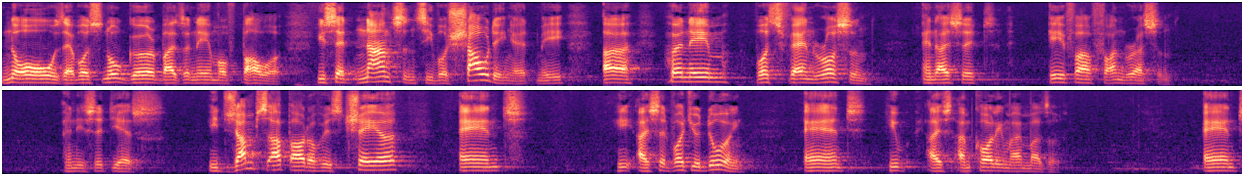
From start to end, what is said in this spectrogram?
No, there was no girl by the name of Bauer. He said, Nonsense. He was shouting at me. Uh, her name was Van Rossen. And I said, Eva van Rossen. And he said, Yes. He jumps up out of his chair and he, I said, What you doing? And he, I, am calling my mother. And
